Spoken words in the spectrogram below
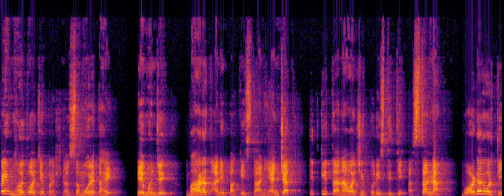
काही महत्त्वाचे प्रश्न समोर येत आहे ते म्हणजे भारत आणि पाकिस्तान यांच्यात इतकी तणावाची परिस्थिती असताना बॉर्डरवरती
